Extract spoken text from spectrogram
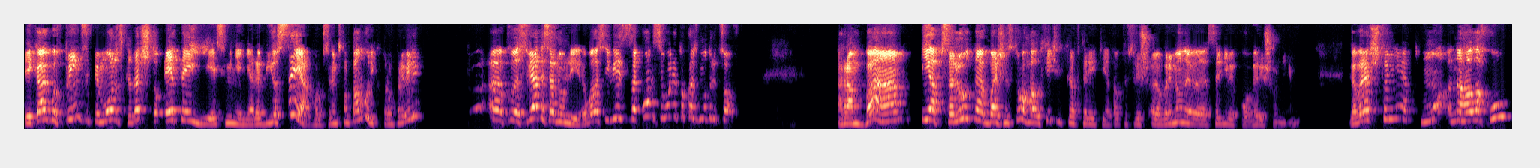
И как бы в принципе можно сказать, что это и есть мнение Рабиосея в Иерусалимском Талмуде, который мы провели. Э, святость аннулировалась, и весь закон сегодня только из мудрецов. Рамбам и абсолютное большинство галактических авторитетов, то есть э, времен э, Средневековья, решуним, говорят, что нет. На Галаху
